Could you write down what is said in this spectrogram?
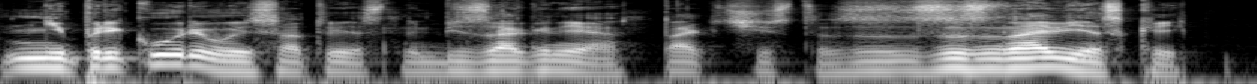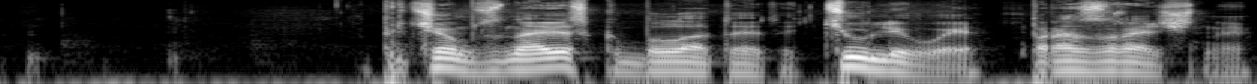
Не прикуривай, соответственно, без огня. Так чисто, за, за занавеской. Причем занавеска была-то это, тюлевая, прозрачная.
